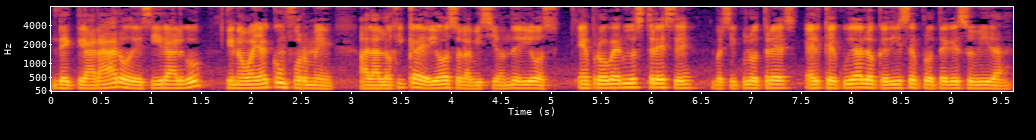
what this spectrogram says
declarar o decir algo que no vaya conforme a la lógica de Dios o la visión de Dios. En Proverbios 13, versículo 3, el que cuida lo que dice protege su vida,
